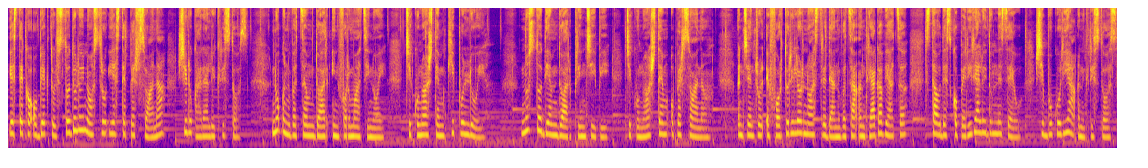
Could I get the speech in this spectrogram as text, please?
este că obiectul studiului nostru este persoana și lucrarea lui Hristos. Nu învățăm doar informații noi, ci cunoaștem chipul lui. Nu studiem doar principii, ci cunoaștem o persoană. În centrul eforturilor noastre de a învăța întreaga viață stau descoperirea lui Dumnezeu și bucuria în Hristos,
